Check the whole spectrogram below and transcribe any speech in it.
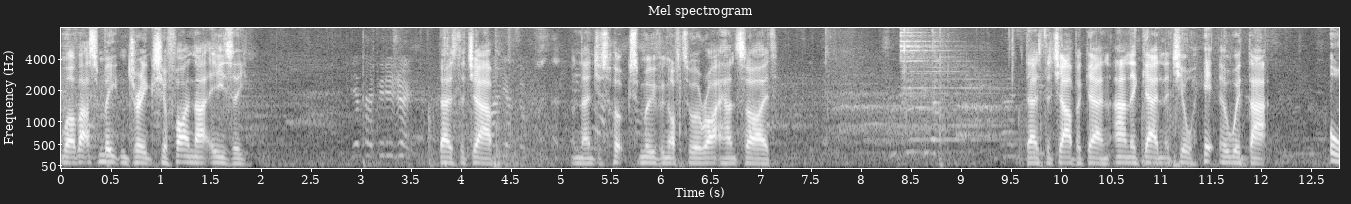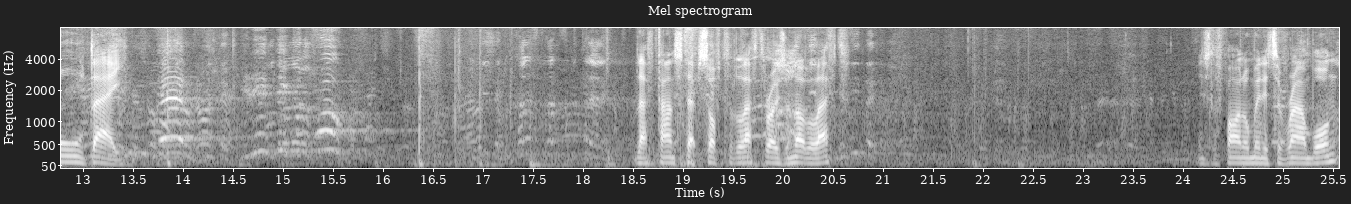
well, that's meat and drinks. You'll find that easy. There's the jab, and then just hooks moving off to her right-hand side. There's the jab again and again, and she'll hit her with that all day. Left hand steps off to the left, throws another left. It's the final minute of round one.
